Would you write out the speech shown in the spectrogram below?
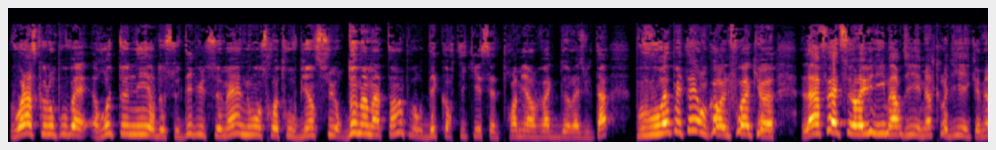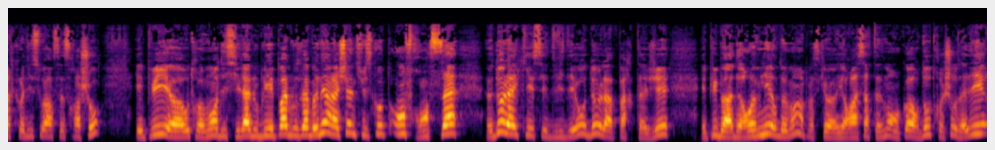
Voilà ce que l'on pouvait retenir de ce début de semaine. Nous, on se retrouve bien sûr demain matin pour décortiquer cette première vague de résultats. Pour vous répéter encore une fois que la fête se réunit mardi et mercredi et que mercredi soir, ce sera chaud. Et puis, euh, autrement, d'ici là, n'oubliez pas de vous abonner à la chaîne Suisse en français, de liker cette vidéo, de la partager et puis bah de revenir demain parce qu'il y aura certainement encore d'autres choses à dire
